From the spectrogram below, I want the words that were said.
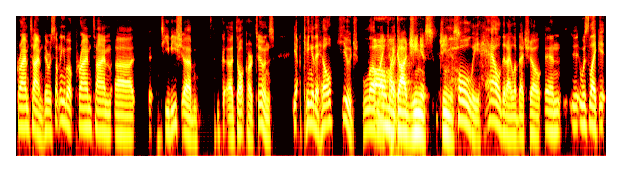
prime time. There was something about prime time uh, TV sh- um, adult cartoons. Yeah, King of the Hill, huge. Love oh Mike my Judge. god, genius, genius. Holy hell, did I love that show? And it was like it,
